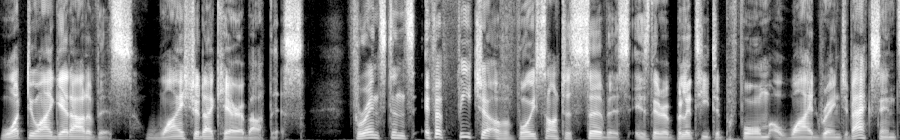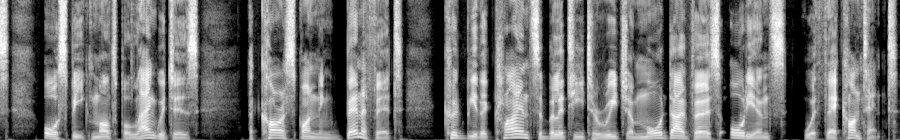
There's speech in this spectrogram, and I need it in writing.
What do I get out of this? Why should I care about this? For instance, if a feature of a voice artist's service is their ability to perform a wide range of accents or speak multiple languages, a corresponding benefit could be the client's ability to reach a more diverse audience with their content.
